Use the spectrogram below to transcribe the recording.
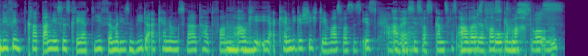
Und ich finde, gerade dann ist es kreativ, wenn man diesen Wiedererkennungswert hat von, Mhm. ah, okay, ich erkenne die Geschichte, ich weiß, was es ist, aber, Aber- es ist was ganz was Aber anderes der draus Fokus gemacht worden. Ist,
